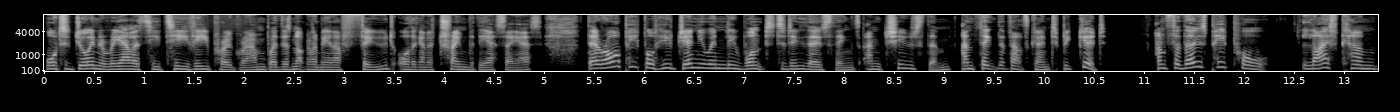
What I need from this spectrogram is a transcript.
or to join a reality TV programme where there's not going to be enough food, or they're going to train with the SAS. There are people who genuinely want to do those things and choose them and think that that's going to be good. And for those people, life can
